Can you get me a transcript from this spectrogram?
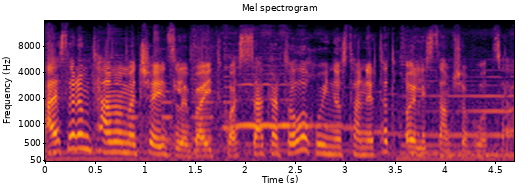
ასე რომ თამამად შეიძლება ითქვას საქართველოს ღვინოსთან ერთად ყველის სამშობლოცაა.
